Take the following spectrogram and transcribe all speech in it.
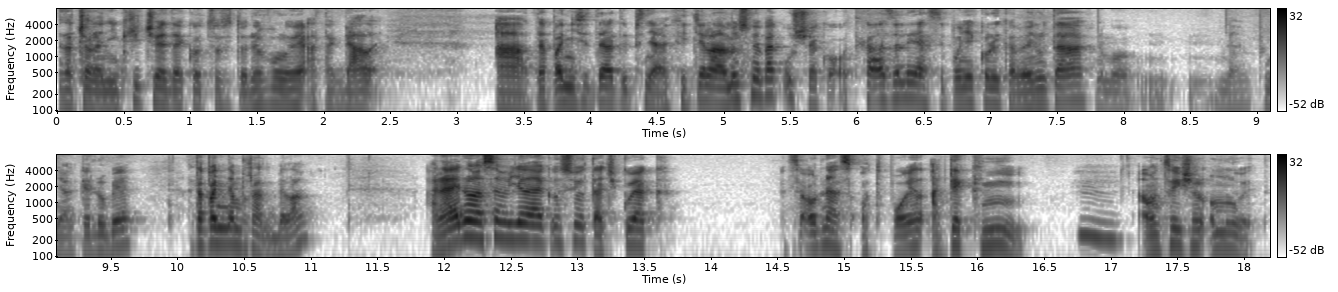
Začal na ní křičet, jako co se to dovoluje a tak dále. A ta paní si teda ty psy nějak chytila a my jsme pak už jako odcházeli asi po několika minutách nebo po nějaké době a ta paní tam pořád byla. A najednou já jsem viděl jako svého tačku, jak se od nás odpojil a jde k ní. Hmm. A on se jí šel omluvit.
